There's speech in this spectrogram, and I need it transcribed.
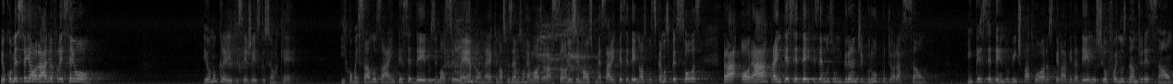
eu comecei a orar e eu falei: Senhor, eu não creio que seja isso que o Senhor quer. E começamos a interceder. Os irmãos se lembram, né, que nós fizemos um relógio de oração e os irmãos começaram a interceder e nós buscamos pessoas para orar, para interceder e fizemos um grande grupo de oração, intercedendo 24 horas pela vida dele. O Senhor foi nos dando direção.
